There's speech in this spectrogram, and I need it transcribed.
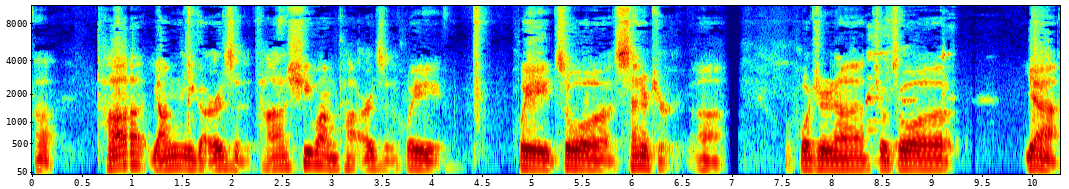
妹，啊，她养一个儿子，她希望她儿子会会做 senator 啊，或者呢就做，yeah，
